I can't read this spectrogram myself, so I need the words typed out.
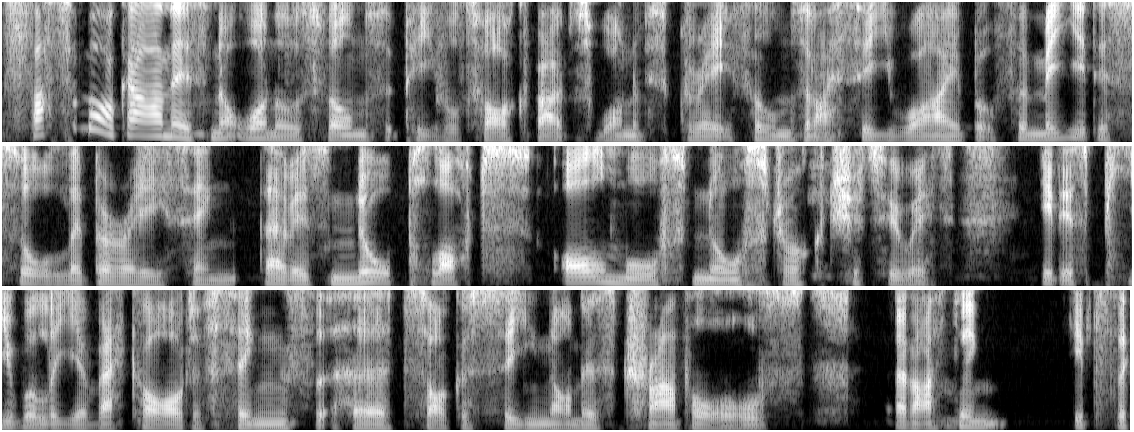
Fata Morgana is not one of those films that people talk about as one of his great films, and I see why, but for me, it is so liberating. There is no plot, almost no structure to it. It is purely a record of things that Herzog has seen on his travels. And I think it's the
